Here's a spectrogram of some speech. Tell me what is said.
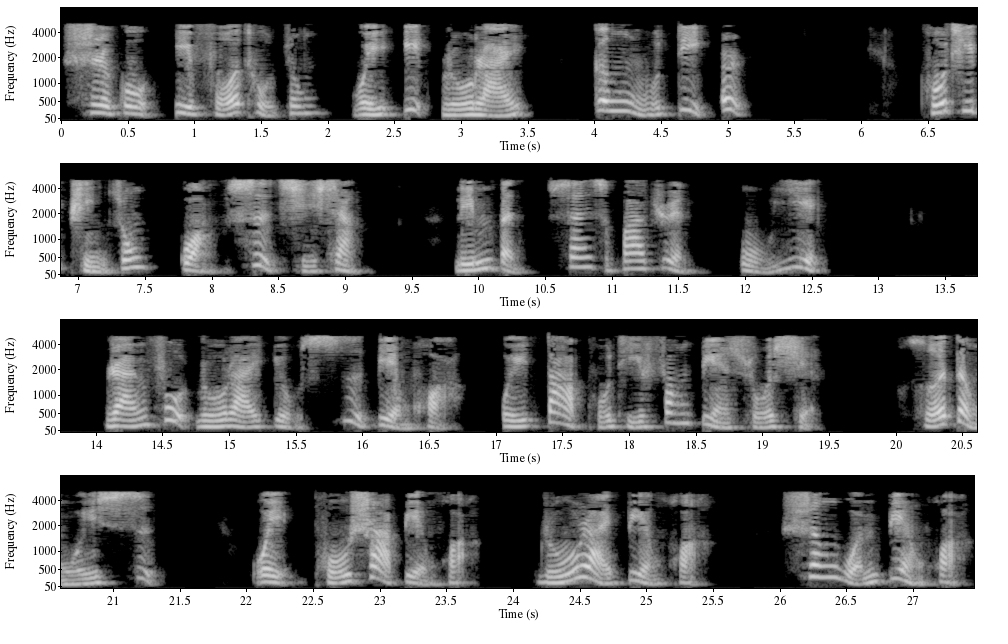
是故一佛土中为一如来，更无第二。菩提品中广示其相，临本三十八卷五页。然复如来有四变化，为大菩提方便所显。何等为四？为菩萨变化、如来变化、声闻变化、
